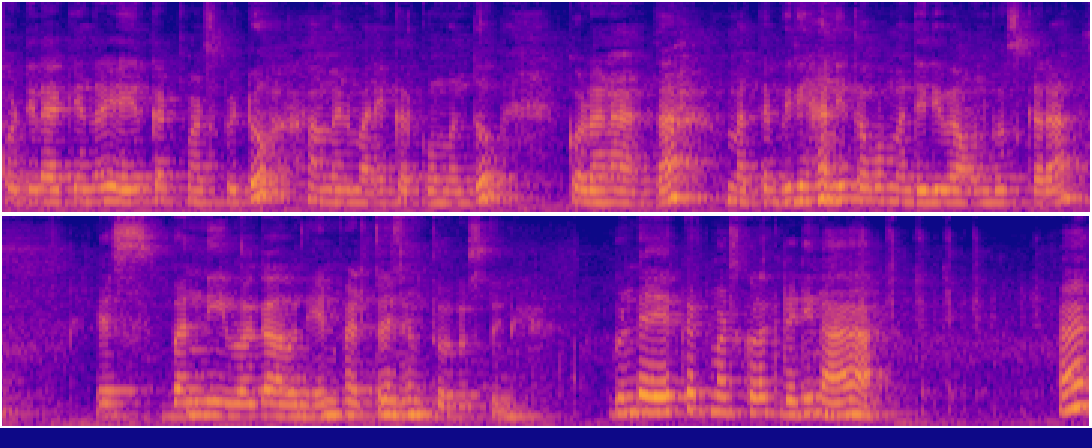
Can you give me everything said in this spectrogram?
ಕೊಟ್ಟಿಲ್ಲ. ಯಾಕೆಂದರೆ ಹೇರ್ ಕಟ್ ಮಾಡಿಸ್ಬಿಟ್ಟು ಆಮೇಲೆ ಮನೆಗೆ ಕರ್ಕೊಂಬಂದು ಕೊಡೋಣ ಅಂತ. ಮತ್ತು ಬಿರಿಯಾನಿ ತೊಗೊಂಬಂದಿದ್ದೀವಿ ಅವನಿಗೋಸ್ಕರ. ಎಸ್ ಬನ್ನಿ, ಇವಾಗ ಅವನು ಏನು ಮಾಡ್ತಾ ಇದ್ದಾನೆ ತೋರಿಸ್ತೀನಿ. ಗುಂಡೆ ಹೇರ್ ಕಟ್ ಮಾಡಿಸ್ಕೊಳಕ್ಕೆ ರೆಡಿನಾ ಹಾಂ?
